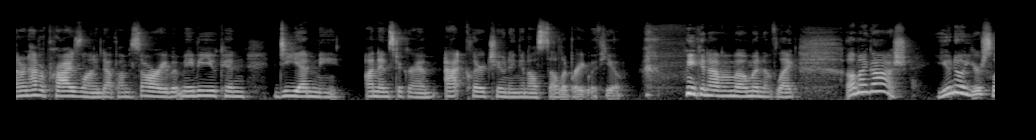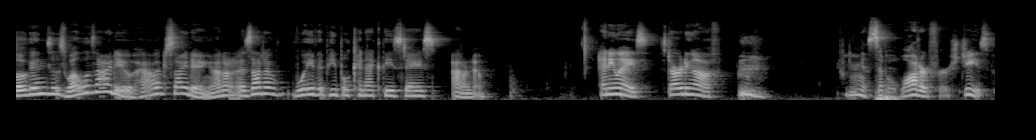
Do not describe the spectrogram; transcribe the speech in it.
I don't have a prize lined up. I'm sorry, but maybe you can DM me on Instagram at Claire Chewning and I'll celebrate with you. we can have a moment of like, oh my gosh, you know your slogans as well as I do. How exciting. I don't is that a way that people connect these days? I don't know. Anyways, starting off, I'm gonna sip of water first. Jeez.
